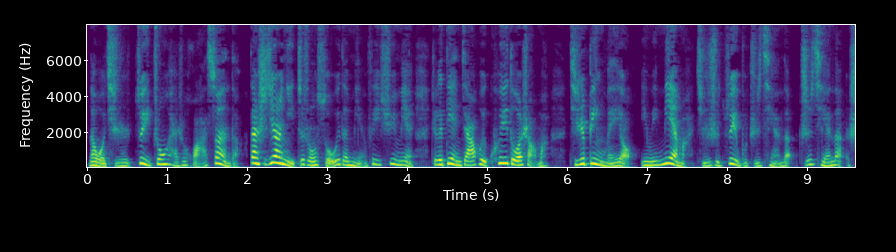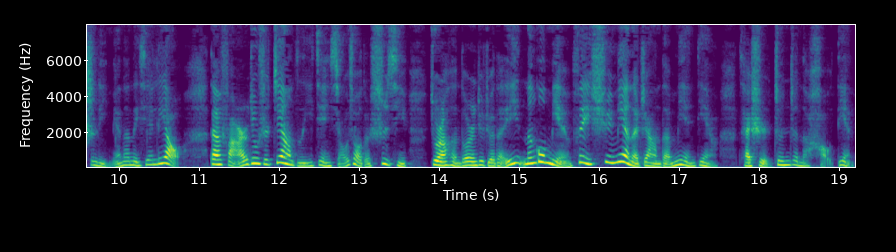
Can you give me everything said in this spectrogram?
那我其实最终还是划算的。但实际上，你这种所谓的免费续面，这个店家会亏多少吗？其实并没有，因为面嘛，其实是最不值钱的，值钱的是里面的那些料。但反而就是这样子一件小小的事情，就让很多人就觉得，哎，能够免费续面的这样的面店啊，才是真正的好店。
